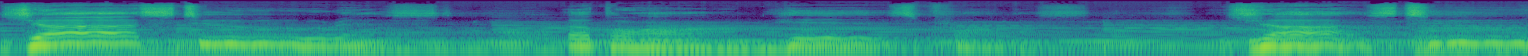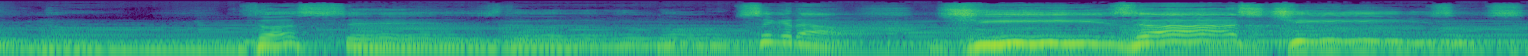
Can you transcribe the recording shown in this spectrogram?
just to rest upon his promise, just to know, thus says the Lord. Sing it out. Jesus, Jesus,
